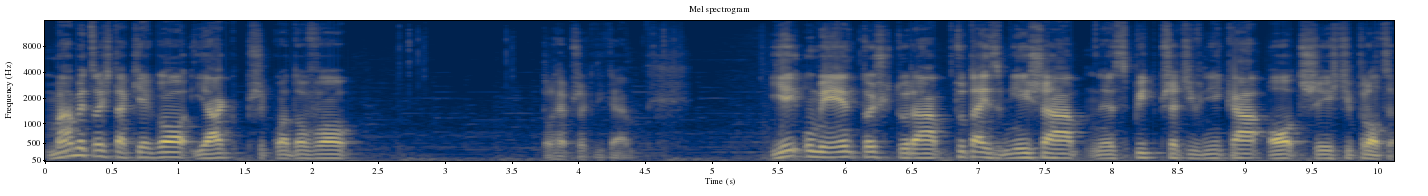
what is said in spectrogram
Mamy coś takiego jak przykładowo trochę przeklikałem. Jej umiejętność, która tutaj zmniejsza e, speed przeciwnika o 30%.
